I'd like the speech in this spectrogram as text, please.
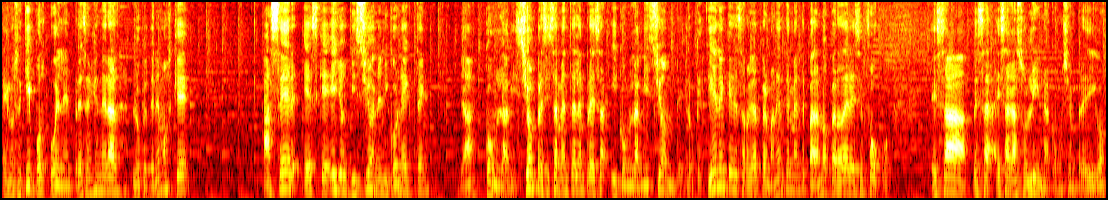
En los equipos o en la empresa en general, lo que tenemos que hacer es que ellos visionen y conecten con la visión precisamente de la empresa y con la misión de lo que tienen que desarrollar permanentemente para no perder ese foco, esa, esa, esa gasolina, como siempre digo,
